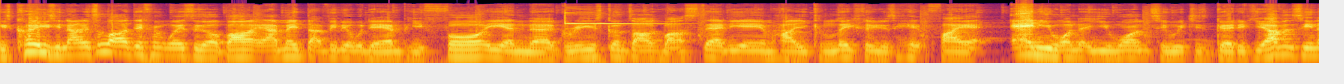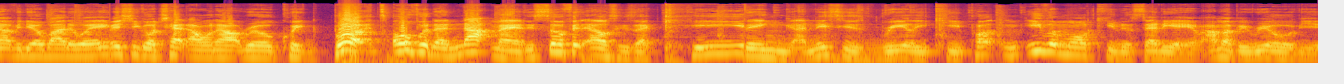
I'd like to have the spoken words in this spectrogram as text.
It's crazy. Now, there's a lot of different ways to go about it. I made that video with the MP40 and the grease gun talk about steady aim, how you can literally just hit fire anyone that you want to, which is good. If you haven't seen that video, by the way, make sure you go check that one out real quick. But other than that, man, there's something else is a key thing, and this is really key. Even more key than steady aim. I'm gonna be real with you.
